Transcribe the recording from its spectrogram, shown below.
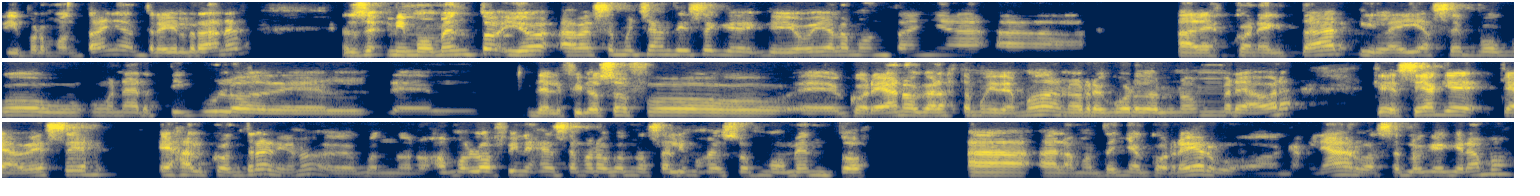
y por montaña, trail runner, entonces mi momento, yo a veces mucha gente dice que, que yo voy a la montaña a, a desconectar y leí hace poco un, artículo del, del del filósofo eh, coreano que ahora está muy de moda, no recuerdo el nombre ahora, que decía que, a veces es al contrario, ¿no? Eh, cuando nos vamos los fines de semana, cuando salimos esos momentos a, la montaña a correr o a caminar o a hacer lo que queramos,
